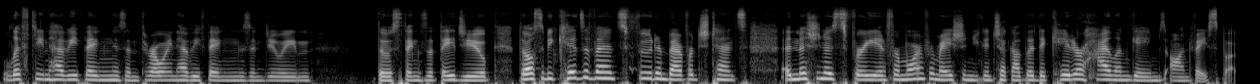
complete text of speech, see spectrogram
lifting heavy things and throwing heavy things and doing those things that they do. There'll also be kids events, food and beverage tents. Admission is free, and for more information, you can check out the Decatur Highland Games on Facebook.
